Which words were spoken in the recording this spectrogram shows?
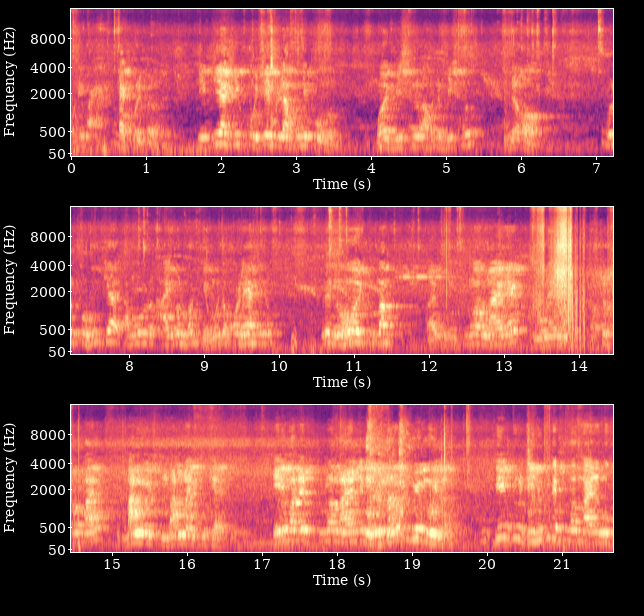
কৰি শেষ কৰি পেলালে। তেতিয়া সি কৈছে বোলে আপুনি কোন মই বিষ্ণু আপুনি বিষ্ণু? বোলে অঁ। বোলে প্ৰভু কিয়? মোৰ আইগৰ ঘৰত কিয়? মইতো অকলহে আছিলোঁ। বোলে নহয় তোমাক এইবাৰে তোমাৰ মায়ে যে মৰিল নহয় তুমি মৰিলা কিন্তু যিহেতুকে তোমাৰ মায়ে মোক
